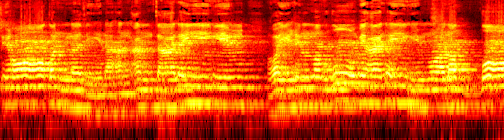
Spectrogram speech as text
صراط الذين أنعمت عليهم غير المغضوب عليهم ولا الضالين.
